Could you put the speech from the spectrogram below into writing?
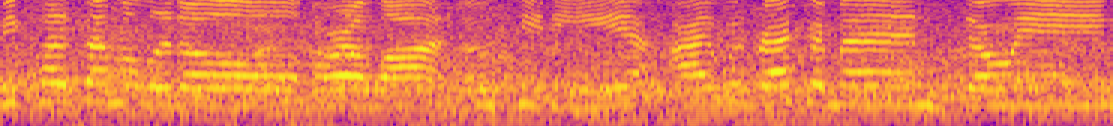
because I'm a little or a lot OCD, I would recommend going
